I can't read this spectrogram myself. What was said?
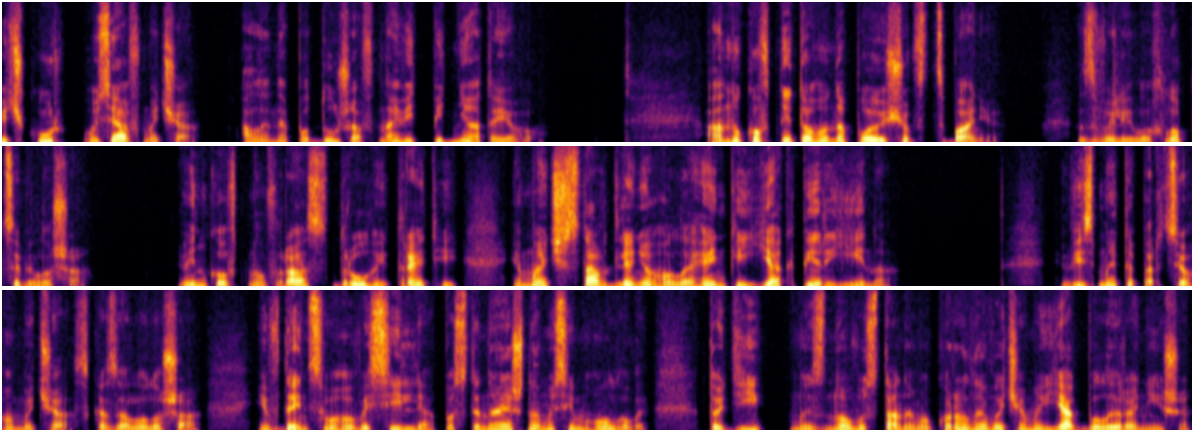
Пічкур узяв меча, але не подужав навіть підняти його. Ану ковтни того напою, що в дзбані, звеліло хлопцеві лоша. Він ковтнув раз, другий, третій, і меч став для нього легенький, як пір'їна. Візьми тепер цього меча, сказало лоша, і в день свого весілля постинаєш нам усім голови. Тоді ми знову станемо королевичами, як були раніше,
